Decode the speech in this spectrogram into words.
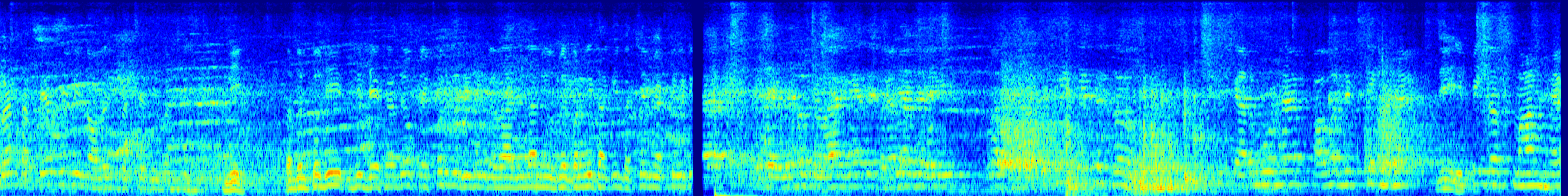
ਕਰੰਟ ਅਫੇਅਰਸ ਦੀ ਨੌਲੇਜ ਬੱਚੇ ਦੀ ਵੱਧਦੀ ਹੈ। ਜੀ। ਤਾਂ ਬਿਲਕੁਲ ਜੀ ਤੁਸੀਂ ਦੇਖ ਸਕਦੇ ਹੋ ਪੇਪਰ ਵੀ ਰੀਡਿੰਗ ਕਰਵਾਇਆ ਜਾਂਦਾ ਨਿਊਜ਼ਪੇਪਰ ਵੀ ਤਾਂ ਕਿ ਬੱਚੇ ਨੂੰ ਐਕਟੀਵਿਟੀ ਅਵੇਲੇਬਲ ਕਰਵਾਇਆ ਗਿਆ ਤੇ ਬੱਚਿਆਂ ਦੇ ਲਈ कैरम बोर्ड है पावर लिफ्टिंग है जी। स्किपिंग का सामान है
